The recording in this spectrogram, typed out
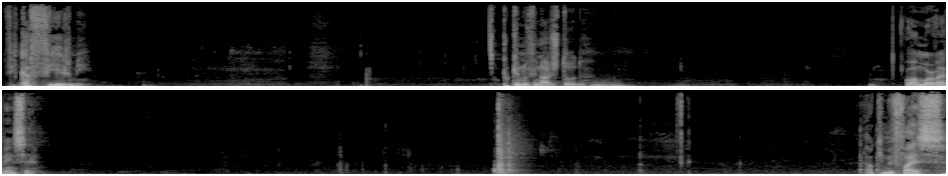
Fica firme. Porque no final de tudo, o amor vai vencer. É o que me faz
